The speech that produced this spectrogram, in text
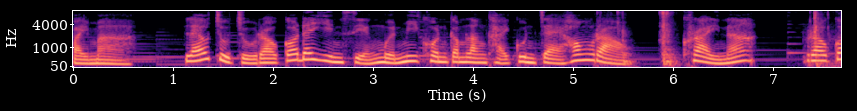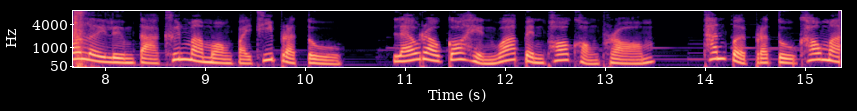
ไปมา แล้วจู่ๆเราก็ได้ยินเสียงเหมือนมีคนกำลังไขกุญแจห้องเรา ใครนะ เราก็เลยลืมตาขึ้นมามองไปที่ประตู แล้วเราก็เห็นว่าเป็นพ่อของพร้อม ท่านเปิดประตูเข้ามา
